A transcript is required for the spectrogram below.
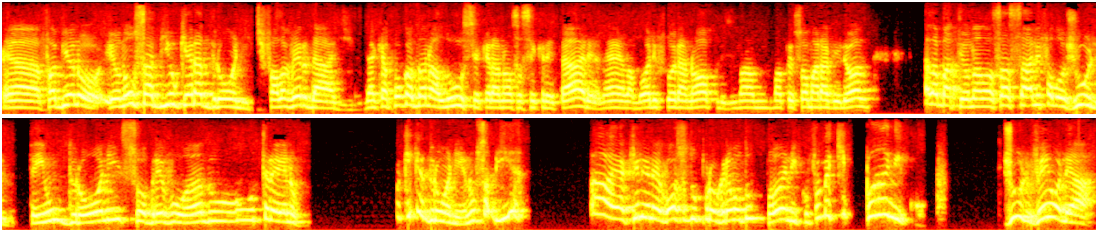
É, Fabiano, eu não sabia o que era drone, te falo a verdade. Daqui a pouco a dona Lúcia, que era a nossa secretária, né, ela mora em Florianópolis, uma, uma pessoa maravilhosa, ela bateu na nossa sala e falou: Júlio, tem um drone sobrevoando o treino. O que, que é drone? Eu não sabia. Ah, é aquele negócio do programa do pânico. Eu falei, mas que pânico? Júlio, vem olhar.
